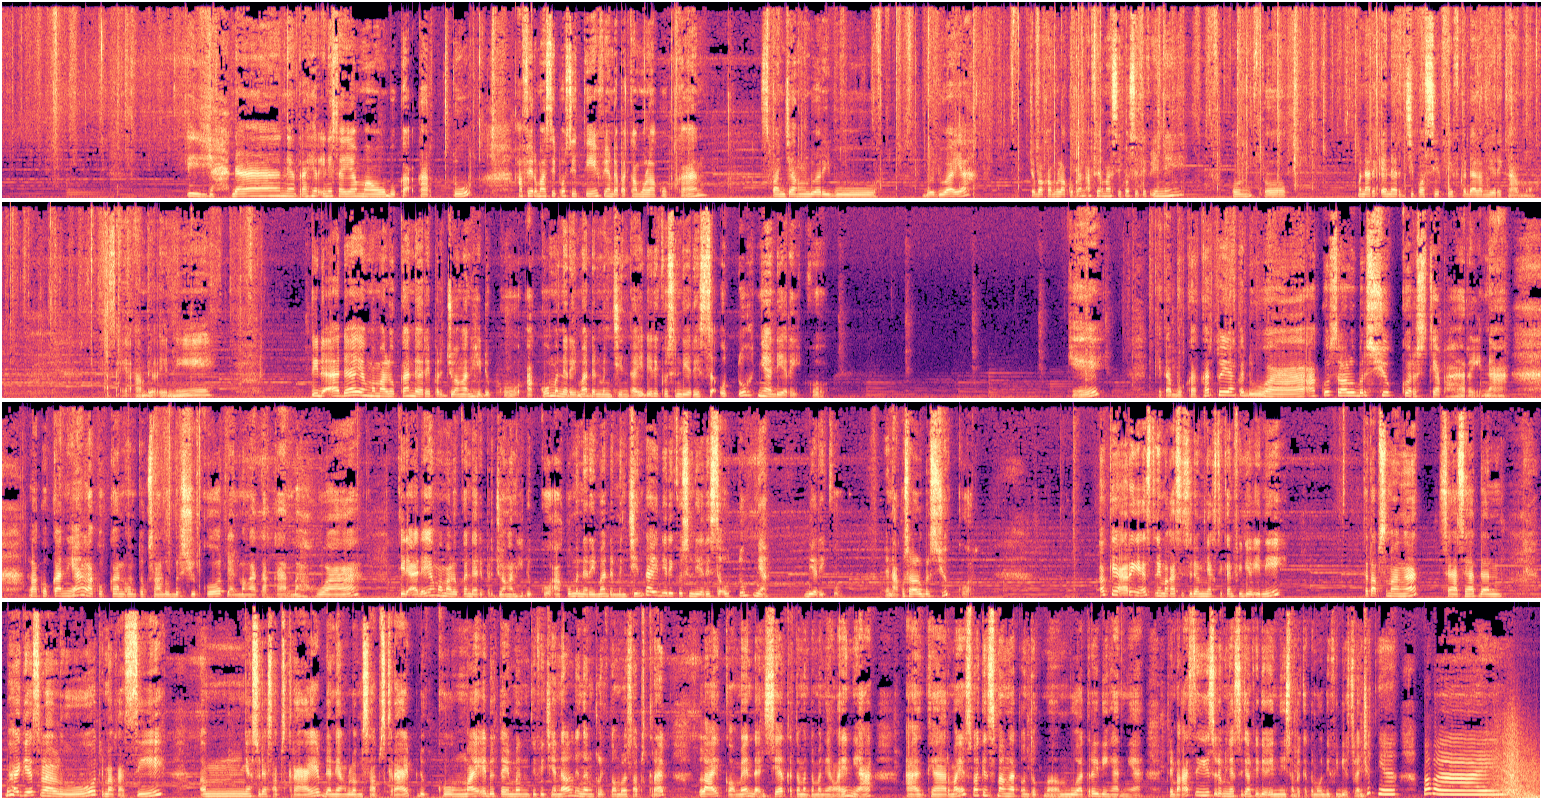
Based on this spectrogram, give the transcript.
Iya, dan yang terakhir ini saya mau buka kartu afirmasi positif yang dapat kamu lakukan sepanjang 2022 ya. Coba kamu lakukan afirmasi positif ini untuk menarik energi positif ke dalam diri kamu. Ambil ini. Tidak ada yang memalukan dari perjuangan hidupku. Aku menerima dan mencintai diriku sendiri seutuhnya diriku. Oke. Kita buka kartu yang kedua. Aku selalu bersyukur setiap hari. Nah, lakukannya, lakukan untuk selalu bersyukur dan mengatakan bahwa tidak ada yang memalukan dari perjuangan hidupku. Aku menerima dan mencintai diriku sendiri seutuhnya diriku. Dan aku selalu bersyukur. Oke Aries, terima kasih sudah menyaksikan video ini. Tetap semangat, sehat-sehat dan bahagia selalu. Terima kasih um, yang sudah subscribe dan yang belum subscribe dukung My Edutainment TV channel dengan klik tombol subscribe, like, komen dan share ke teman-teman yang lain ya agar Maya semakin semangat untuk membuat readingannya. Terima kasih sudah menyaksikan video ini. Sampai ketemu di video selanjutnya. Bye bye.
